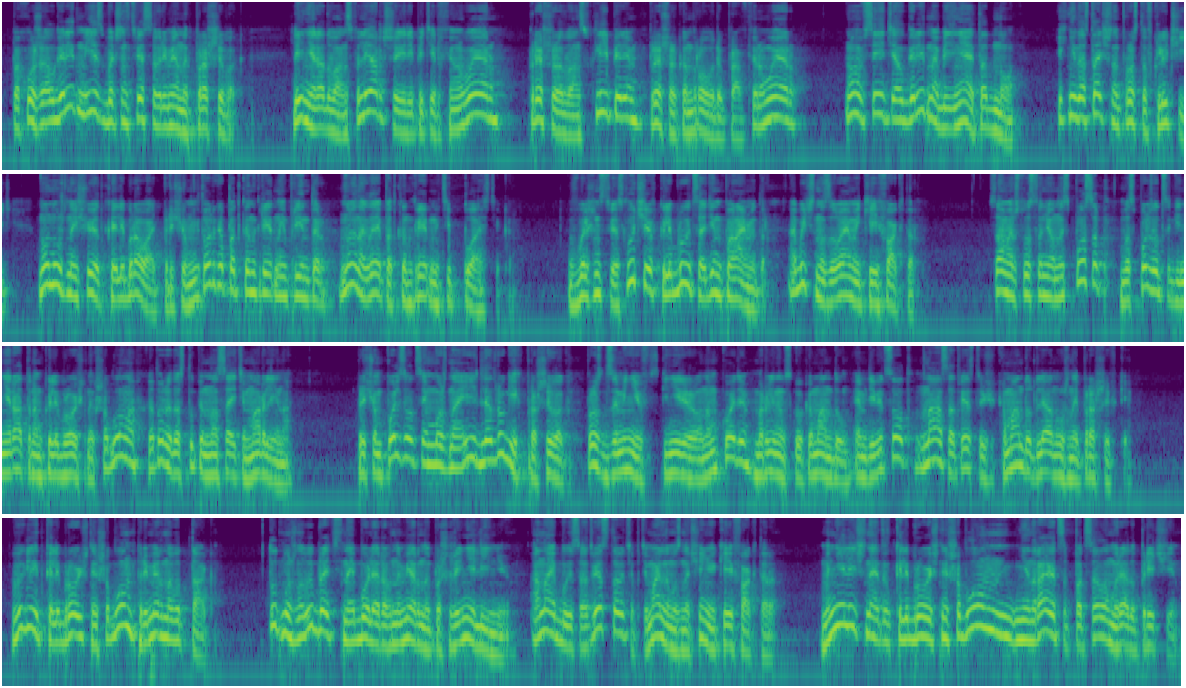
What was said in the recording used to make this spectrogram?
Похожий алгоритм есть в большинстве современных прошивок. Linear Advanced и Repeater Firmware, Pressure Advanced Clipper, Pressure Control Reprap Firmware. Но все эти алгоритмы объединяет одно. Их недостаточно просто включить, но нужно еще и откалибровать, причем не только под конкретный принтер, но иногда и под конкретный тип пластика. В большинстве случаев калибруется один параметр, обычно называемый K-фактор. Самый распространенный способ – воспользоваться генератором калибровочных шаблонов, который доступен на сайте Marlin. Причем пользоваться им можно и для других прошивок, просто заменив в сгенерированном коде марлиновскую команду M900 на соответствующую команду для нужной прошивки. Выглядит калибровочный шаблон примерно вот так. Тут нужно выбрать наиболее равномерную по ширине линию. Она и будет соответствовать оптимальному значению K-фактора. Мне лично этот калибровочный шаблон не нравится по целому ряду причин.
